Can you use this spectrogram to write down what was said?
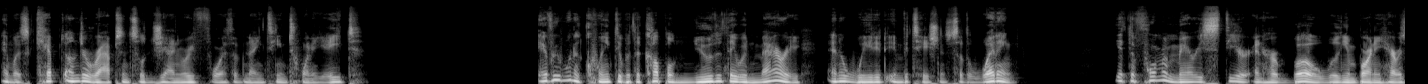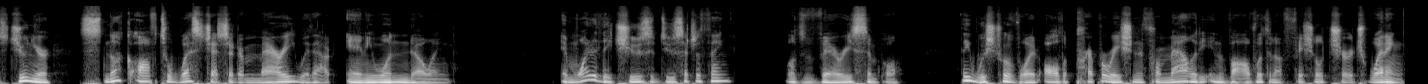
and was kept under wraps until January 4th of 1928. Everyone acquainted with the couple knew that they would marry and awaited invitations to the wedding. Yet the former Mary Steer and her beau, William Barney Harris Jr., snuck off to Westchester to marry without anyone knowing. And why did they choose to do such a thing? Well, it's very simple. They wished to avoid all the preparation and formality involved with an official church wedding.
